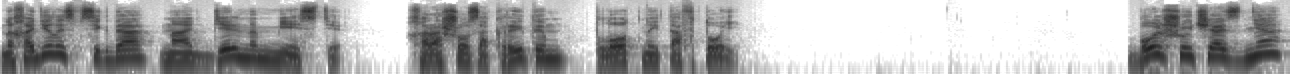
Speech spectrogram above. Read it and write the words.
находилась всегда на отдельном месте, хорошо закрытым плотной тафтой. Большую часть дня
